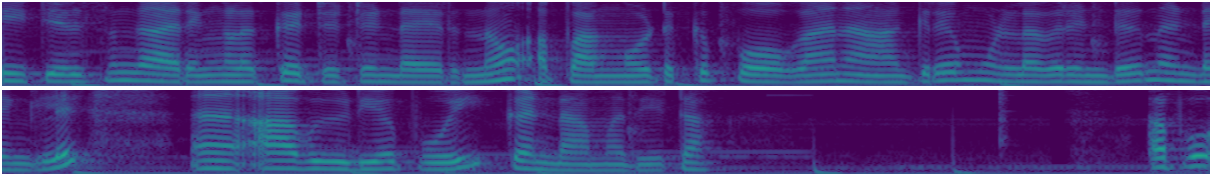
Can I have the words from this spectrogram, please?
ഡീറ്റെയിൽസും കാര്യങ്ങളൊക്കെ ഇട്ടിട്ടുണ്ടായിരുന്നു. അപ്പോൾ അങ്ങോട്ടേക്ക് പോകാൻ ആഗ്രഹമുള്ളവരുണ്ട് എന്നുണ്ടെങ്കിൽ ആ വീഡിയോ പോയി കണ്ടാൽ മതി കേട്ടോ അപ്പോൾ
